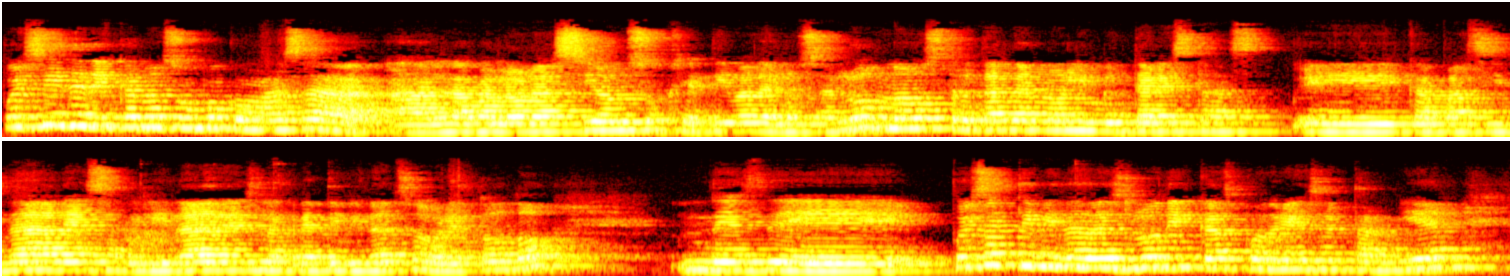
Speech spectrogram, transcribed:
pues sí, dedicarnos un poco más a, a, la valoración subjetiva de los alumnos, tratar de no limitar estas eh, capacidades, habilidades, la creatividad sobre todo, desde pues actividades lúdicas podría ser también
